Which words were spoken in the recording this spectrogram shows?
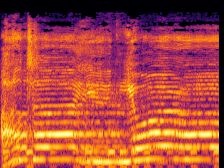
I'll die in your arms.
